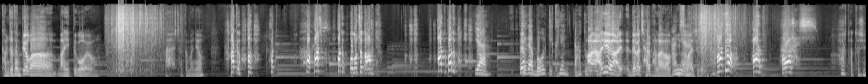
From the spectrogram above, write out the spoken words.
감자탕 뼈가 많이 뜨거워요. 아, 잠깐만요. 아, 뜨거, 아, 아, 아, 아, 아, 뜨거, 어, 놓쳤다. 아, 아, 뜨거, 아, 뜨거. 야, 예? 내가 먹을 게 그냥 놔둬. 아, 아니에요. 아, 내가 잘 발라요. 아니야. 있어봐요, 지금. 아, 뜨거, 아, 아, 씨. 아, 다, 다시.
